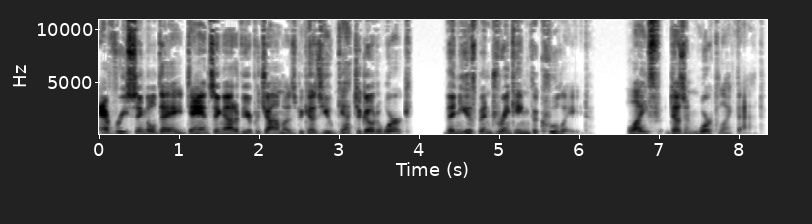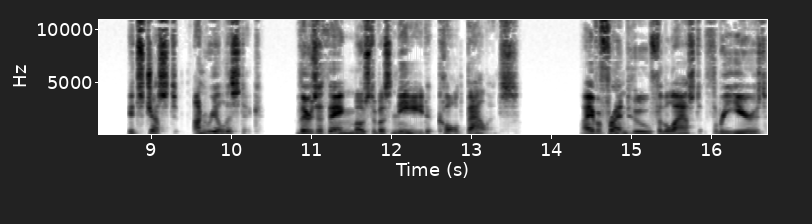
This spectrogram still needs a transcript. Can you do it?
every single day dancing out of your pajamas because you get to go to work, then you've been drinking the Kool Aid. Life doesn't work like that. It's just unrealistic. There's a thing most of us need called balance. I have a friend who, for the last three years,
